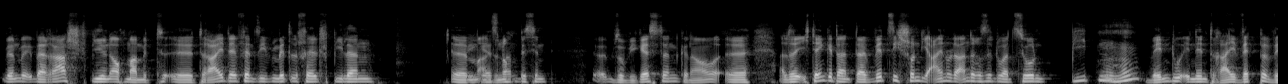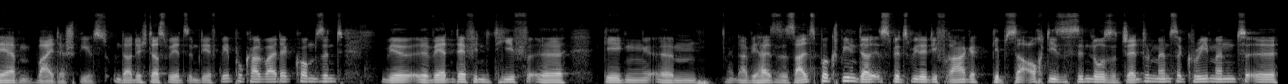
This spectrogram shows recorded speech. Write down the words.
werden wir überrascht, spielen auch mal mit äh, drei defensiven Mittelfeldspielern. Ähm, also noch ein bisschen, äh, so wie gestern, genau. Äh, also ich denke, da, da wird sich schon die ein oder andere Situation bieten, mhm. wenn du in den drei Wettbewerben weiterspielst. Und dadurch, dass wir jetzt im DFB-Pokal weitergekommen sind, wir äh, werden definitiv äh, gegen, ähm, na, wie heißt es, Salzburg spielen. Da ist jetzt wieder die Frage, gibt es da auch dieses sinnlose Gentleman's Agreement, äh,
